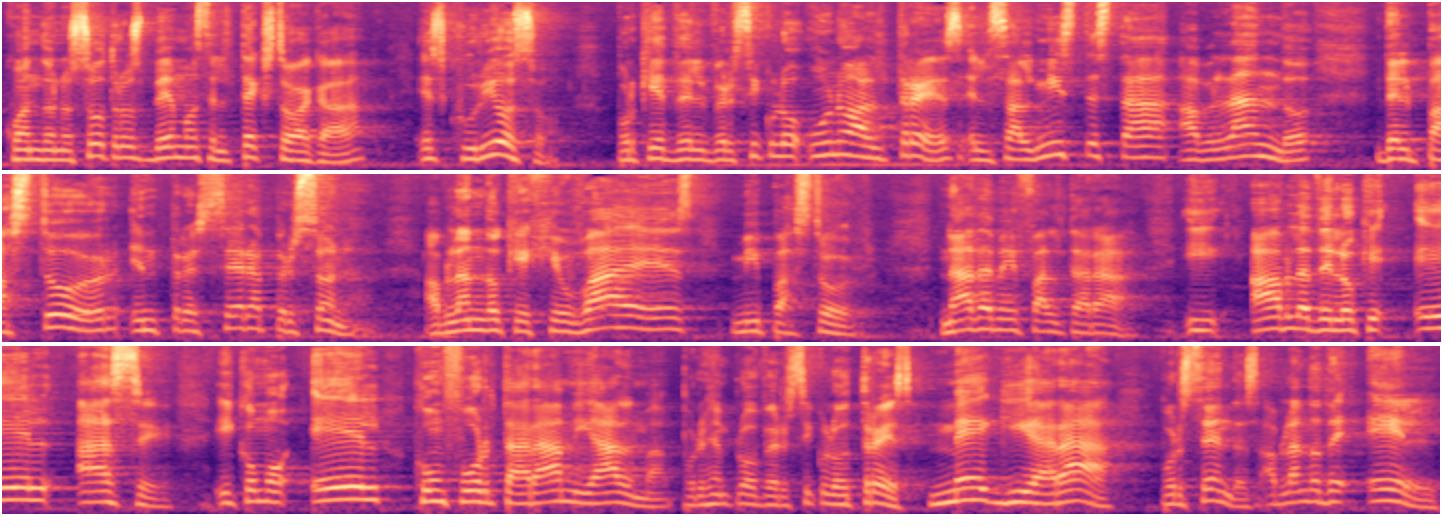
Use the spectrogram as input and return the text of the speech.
Cuando nosotros vemos el texto acá, es curioso, porque del versículo 1 al 3, el salmista está hablando del pastor en tercera persona, hablando que Jehová es mi pastor, nada me faltará y habla de lo que Él hace y cómo Él confortará mi alma. Por ejemplo, versículo 3, me guiará por sendas, hablando de Él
